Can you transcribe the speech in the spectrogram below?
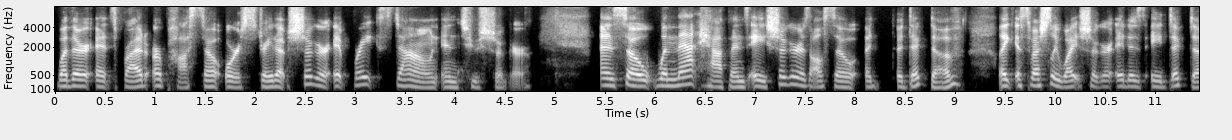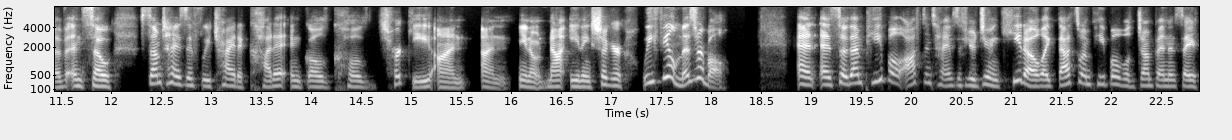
whether it's bread or pasta or straight up sugar, it breaks down into sugar. And so when that happens, a sugar is also a- addictive, like especially white sugar, it is addictive. And so sometimes if we try to cut it and go cold turkey on on, you know, not eating sugar, we feel miserable and and so then people oftentimes if you're doing keto like that's when people will jump in and say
